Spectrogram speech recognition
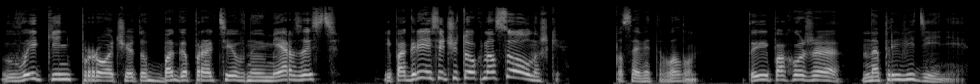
выкинь прочь эту богопротивную мерзость и погрейся чуток на солнышке», — посоветовал он. «Ты похожа на привидение».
